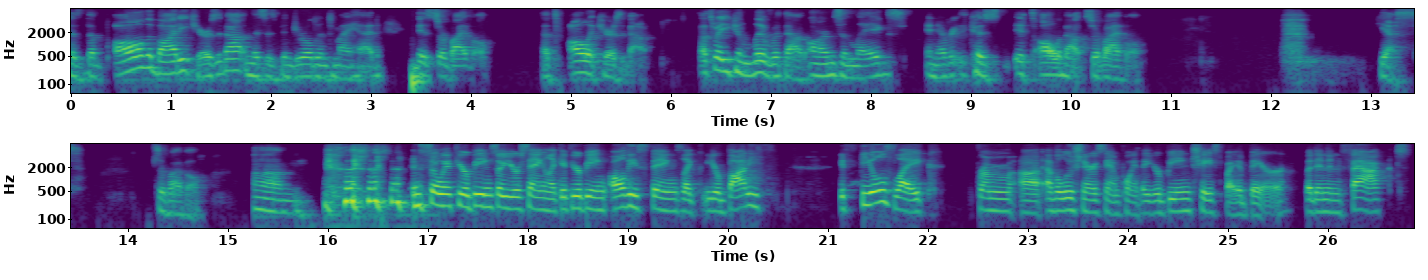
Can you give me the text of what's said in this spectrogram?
Because the all the body cares about and this has been drilled into my head is survival. That's all it cares about. That's why you can live without arms and legs and every because it's all about survival. Yes survival. Um and so if you're being so you're saying like if you're being all these things like your body it feels like from evolutionary standpoint that you're being chased by a bear but in, in fact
